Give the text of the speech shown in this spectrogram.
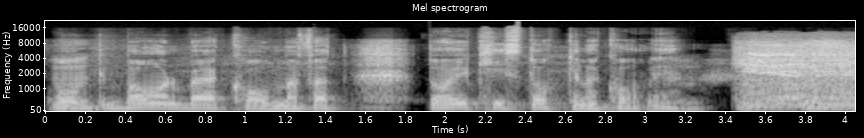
Och barn börjar komma för att då har ju Kiss-dockorna kommit. That's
